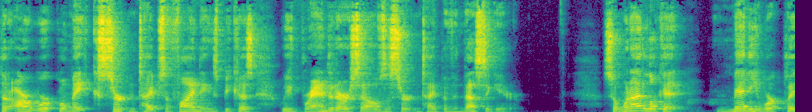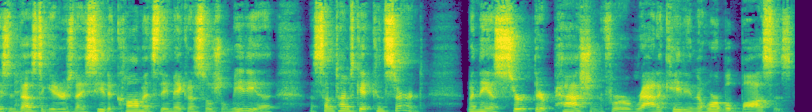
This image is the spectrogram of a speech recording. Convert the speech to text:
that our work will make certain types of findings because we've branded ourselves a certain type of investigator. So when I look at many workplace investigators and I see the comments they make on social media, sometimes get concerned when they assert their passion for eradicating the horrible bosses,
